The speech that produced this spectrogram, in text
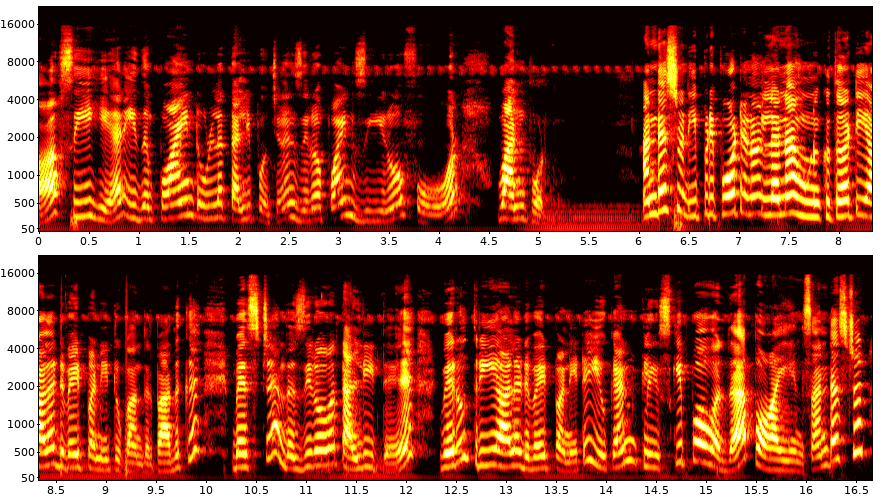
of see here இது பாயிண்ட் உள்ளே தள்ளி போச்சுன்னா zero point zero four one போடும் அண்டர்ஸ்டாண்ட் இப்படி போட்டேன்னா இல்லைன்னா உனக்கு தேர்ட்டியால் டிவைட் பண்ணிட்டு உட்காந்துருப்ப அதுக்கு பெஸ்ட்டு அந்த ஜீரோவை தள்ளிட்டு வெறும் த்ரீயால் டிவைட் பண்ணிவிட்டு யூ கேன் க்ளீ skip over the points understand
